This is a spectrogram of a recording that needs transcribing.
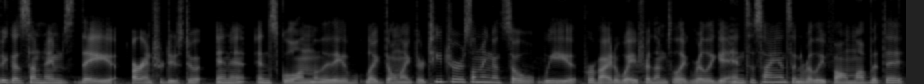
because sometimes they are introduced to it in it in school and they like don't like their teacher or something, and so we provide a way for them to like really get into science and really fall in love with it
